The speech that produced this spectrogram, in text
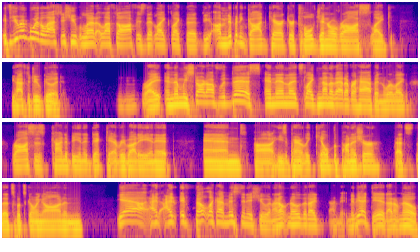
If you remember where the last issue let, left off, is that like like the the omnipotent God character told General Ross like you have to do good, Mhm. right? And then we start off with this, and then it's like none of that ever happened. Where like Ross is kind of being a dick to everybody in it, and uh, he's apparently killed the Punisher. That's that's what's going on, and yeah, I, I it felt like I missed an issue, and I don't know that I, maybe I did. I don't know.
